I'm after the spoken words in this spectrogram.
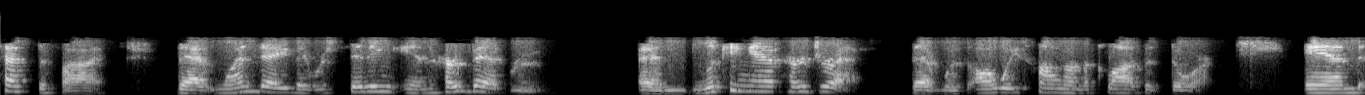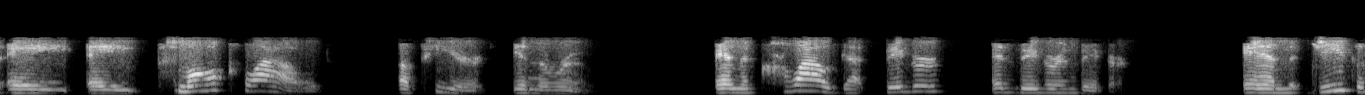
testified that one day they were sitting in her bedroom and looking at her dress that was always hung on the closet door. And a a small cloud appeared in the room. And the cloud got bigger and bigger and bigger. And Jesus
